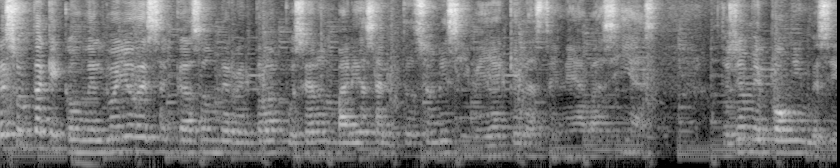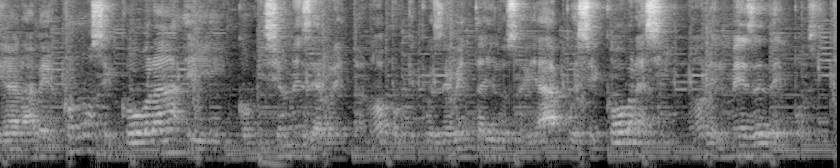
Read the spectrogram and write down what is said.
Resulta que con el dueño de esa casa donde rentaba pues eran varias habitaciones y veía que las tenía vacías. Entonces yo me pongo a investigar, a ver, ¿cómo se cobra en comisiones de renta, no? Porque pues de venta yo lo sabía, ah, pues se cobra así, ¿no? Del mes de depósito.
